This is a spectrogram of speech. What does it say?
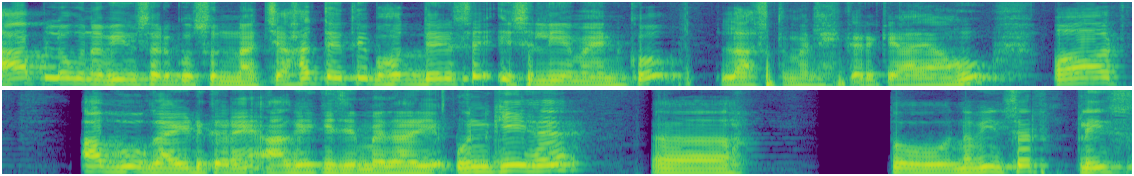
आप लोग नवीन सर को सुनना चाहते थे बहुत देर से इसलिए मैं इनको लास्ट में लेकर के आया हूँ। और अब वो गाइड करें आगे की ज़िम्मेदारी उनकी है। आ, तो नवीन सर प्लीज़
